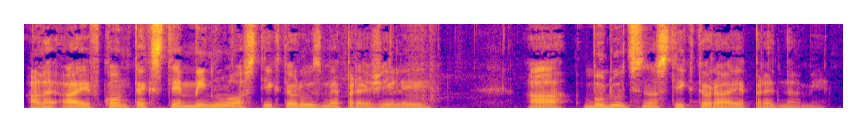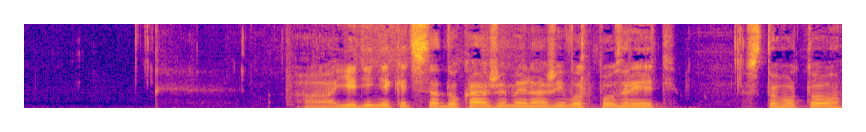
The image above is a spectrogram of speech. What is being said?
ale aj v kontexte minulosti, ktorú sme prežili a budúcnosti, ktorá je pred nami. A jedine keď sa dokážeme na život pozrieť z tohoto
